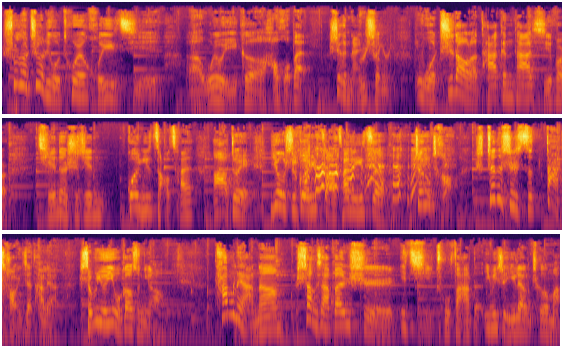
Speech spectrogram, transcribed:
说到这里，我突然回忆起，呃，我有一个好伙伴是个男生，我知道了他跟他媳妇儿前段时间关于早餐啊，对，又是关于早餐的一次争吵，真的是次大吵一架，他俩什么原因？我告诉你啊。他们俩呢，上下班是一起出发的，因为是一辆车嘛，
